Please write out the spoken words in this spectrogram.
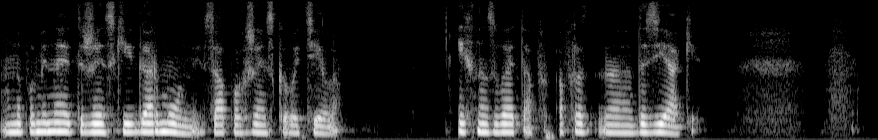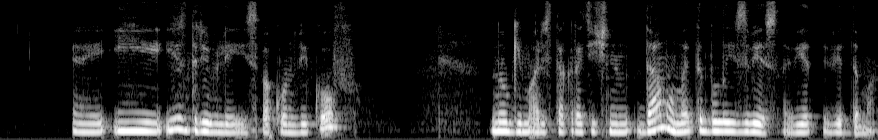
напоминают женские гормоны, запах женского тела. Их называют афродизиаки. Э, и издревле, испокон веков, многим аристократичным дамам это было известно, ведомо.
